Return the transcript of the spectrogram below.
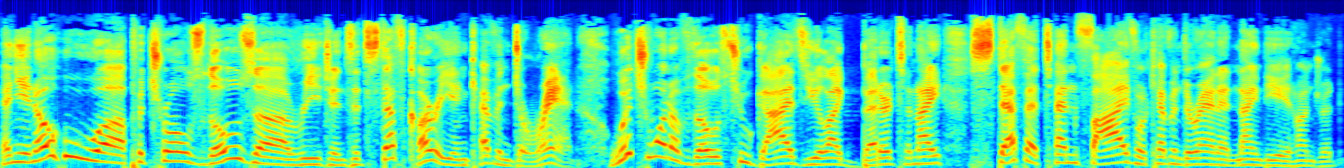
And you know who uh, patrols those uh, regions? It's Steph Curry and Kevin Durant. Which one of those two guys do you like better tonight? Steph at 10-5 or Kevin Durant at 9800?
